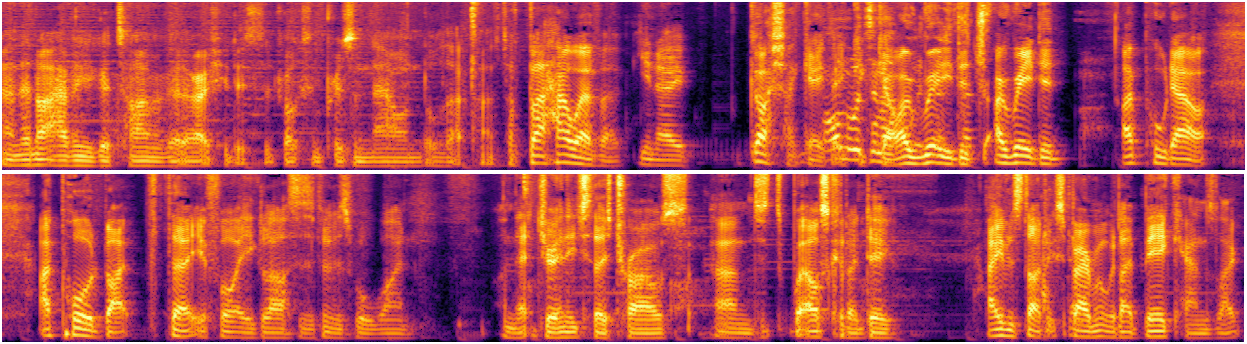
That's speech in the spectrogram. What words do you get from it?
and they're not having a good time of it. They're actually just the drugs in prison now and all that kind of stuff. But however, you know, gosh, I gave Onwards it a good go. I really did. I really did. I pulled out. I poured like thirty or forty glasses of Invincible wine on that during each of those trials. And just, what else could I do? I even started to experiment with like beer cans, like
